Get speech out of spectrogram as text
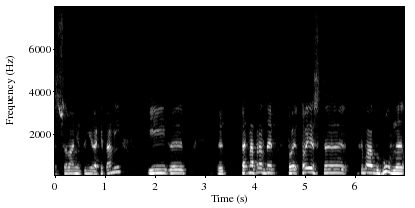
strzelaniem tymi rakietami i tak naprawdę to, to jest chyba główne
